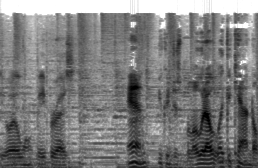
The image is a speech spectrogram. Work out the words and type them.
The oil won't vaporize. And you can just blow it out like a candle.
